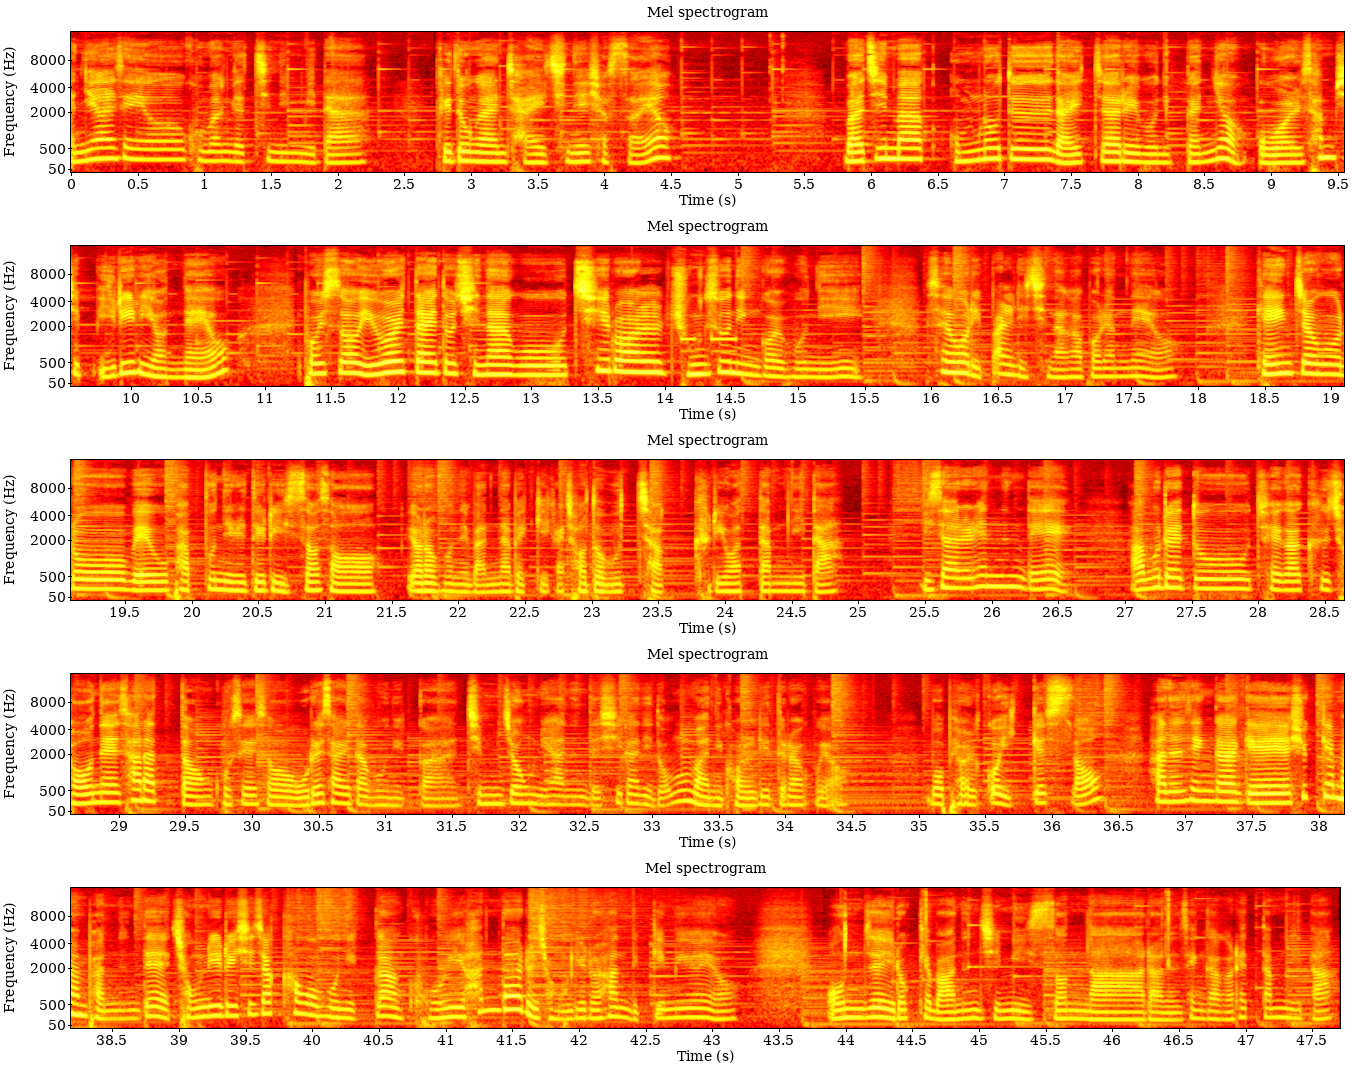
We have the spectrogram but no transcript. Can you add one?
안녕하세요. 고막 여친입니다. 그동안 잘 지내셨어요? 마지막 업로드 날짜를 보니까요. 5월 31일이었네요. 벌써 6월 달도 지나고 7월 중순인 걸 보니 세월이 빨리 지나가 버렸네요. 개인적으로 매우 바쁜 일들이 있어서 여러분을 만나 뵙기가 저도 무척 그리웠답니다. 이사를 했는데 아무래도 제가 그 전에 살았던 곳에서 오래 살다 보니까 짐 정리하는데 시간이 너무 많이 걸리더라고요. 뭐 별거 있겠어? 하는 생각에 쉽게만 봤는데 정리를 시작하고 보니까 거의 한 달을 정리를 한 느낌이에요. 언제 이렇게 많은 짐이 있었나라는 생각을 했답니다.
